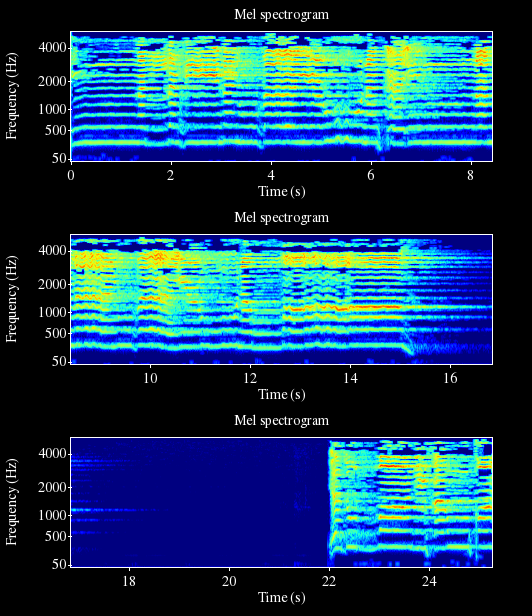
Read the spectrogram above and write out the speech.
إن الذين يبايعونك إنما يبايعون الله يد الله فوق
